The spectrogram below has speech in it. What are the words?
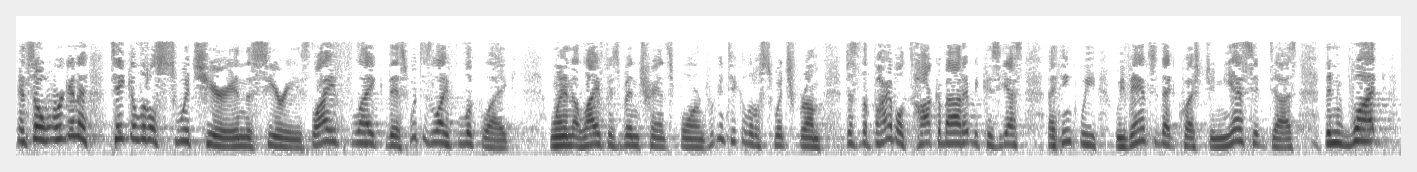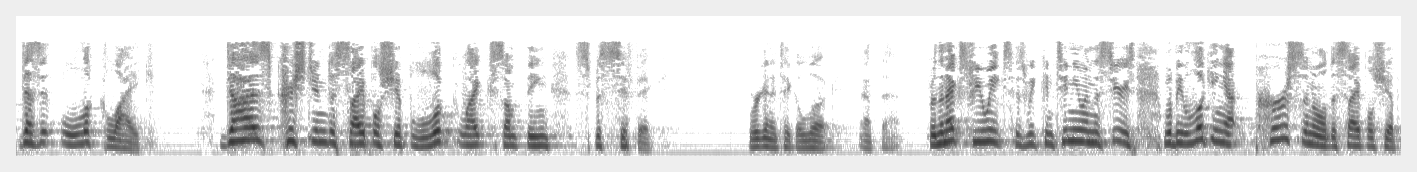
And so we're going to take a little switch here in the series. Life like this. What does life look like when a life has been transformed? We're going to take a little switch from, does the Bible talk about it? Because yes, I think we, we've answered that question. Yes, it does. Then what does it look like? Does Christian discipleship look like something specific? We're going to take a look at that. For the next few weeks, as we continue in the series, we'll be looking at personal discipleship.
